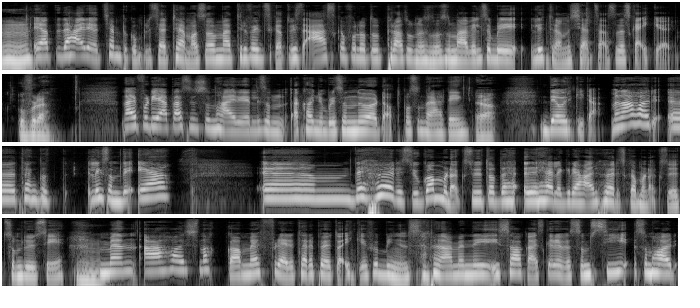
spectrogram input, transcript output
mm. er at det her er jo et kjempekomplisert tema, som jeg tror faktisk at hvis jeg skal få lov til å prate om det sånn som jeg vil, så blir lytterne kjede seg, så det skal jeg ikke gjøre. Hvorfor det? Nei, fordi at jeg synes sånn her er liksom, jeg kan jo bli så nerdete på sånne her ting. Ja. Det orker ikke jeg. Men jeg har uh, tenkt at liksom det er ehm, Det høres jo gammeldags ut, at det, hele greia her høres gammeldags ut, som du sier. Mm. Men jeg har snakka med flere terapeuter, ikke i forbindelse med deg, men i, i saker jeg skrevet, som, si, som har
